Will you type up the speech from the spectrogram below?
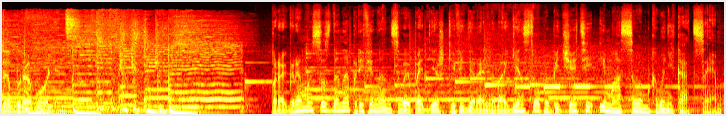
Доброволец. Программа создана при финансовой поддержке Федерального агентства по печати и массовым коммуникациям.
